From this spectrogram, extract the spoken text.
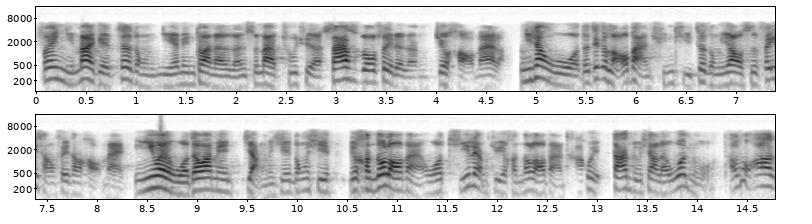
所以你卖给这种年龄段的人是卖不出去的，三十多岁的人就好卖了。你像我的这个老板群体，这种药是非常非常好卖。因为我在外面讲一些东西，有很多老板，我提两句，很多老板他会单独下来问我，他说啊，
